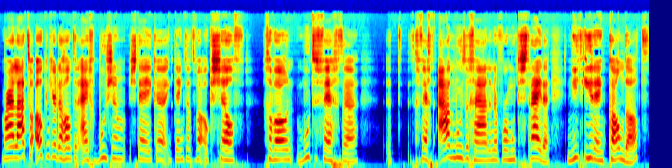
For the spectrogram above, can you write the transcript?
Maar laten we ook een keer de hand in eigen boezem steken. Ik denk dat we ook zelf gewoon moeten vechten. Het, het gevecht aan moeten gaan en ervoor moeten strijden. Niet iedereen kan dat.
